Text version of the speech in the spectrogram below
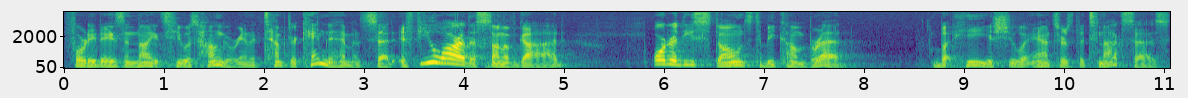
40 days and nights, he was hungry. And the tempter came to him and said, If you are the Son of God, order these stones to become bread. But he, Yeshua, answers, the Tanakh says,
